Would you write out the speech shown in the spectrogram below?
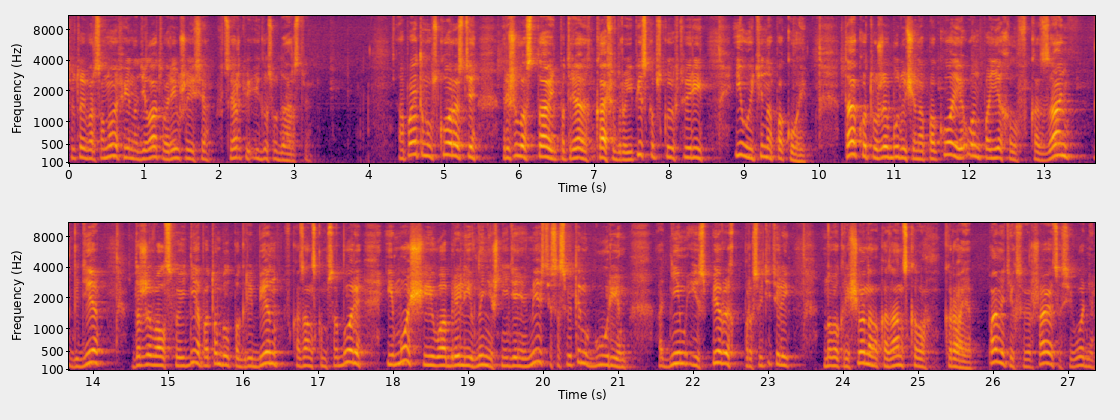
святой Варсонофий на дела, творившиеся в церкви и государстве. А поэтому в скорости решил оставить патриарх кафедру епископскую в Твери и уйти на покой. Так вот, уже будучи на покое, он поехал в Казань, где доживал свои дни, а потом был погребен в Казанском соборе, и мощи его обрели в нынешний день вместе со святым Гурием, одним из первых просветителей новокрещенного Казанского края. Память их совершается сегодня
